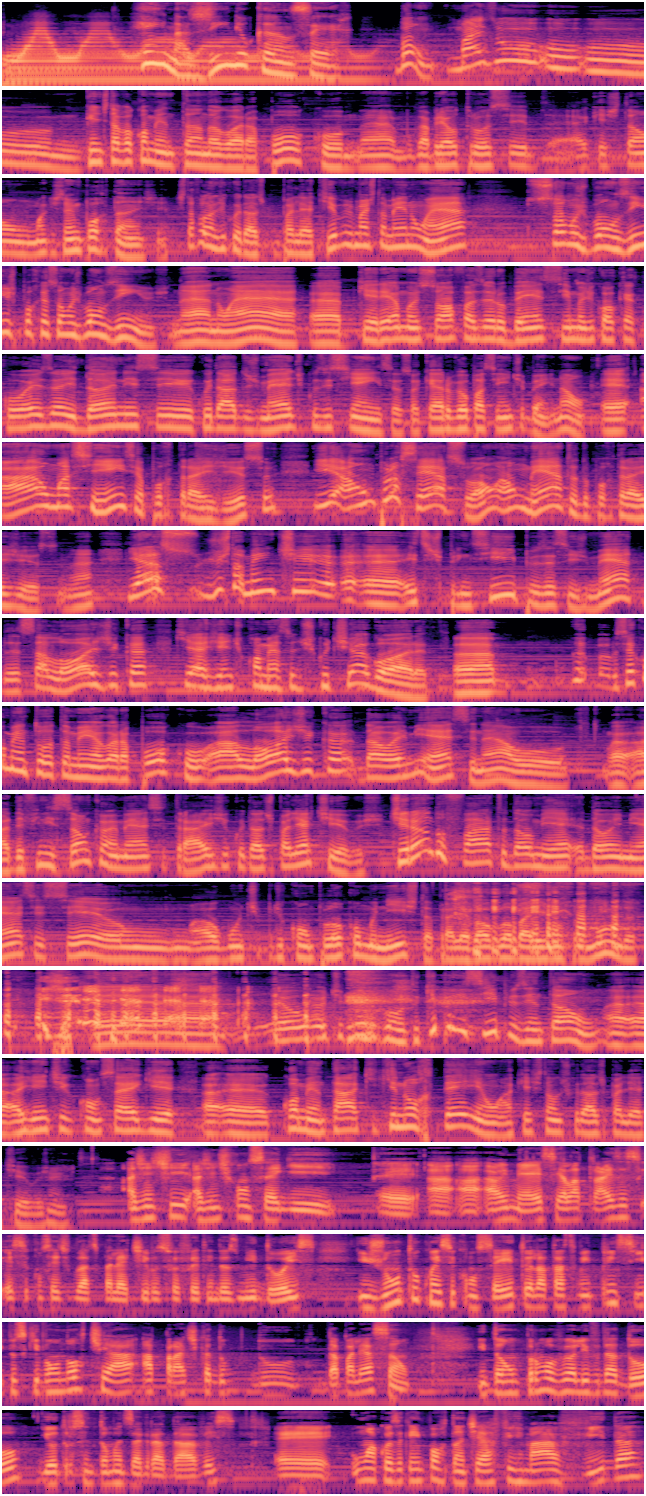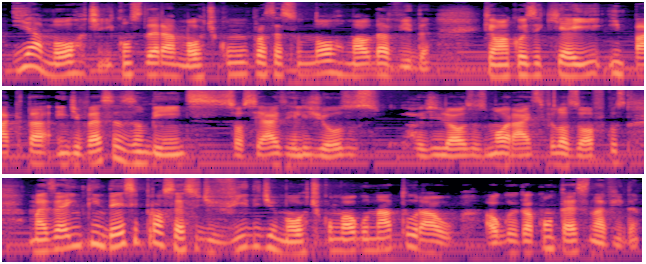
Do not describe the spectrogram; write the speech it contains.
Reimagine o câncer. Bom, mas o, o, o, que a gente estava comentando agora há pouco, né, o Gabriel trouxe a questão, uma questão importante. A gente está falando de cuidados paliativos, mas também não é somos bonzinhos porque somos bonzinhos, né? Não é, é queremos só fazer o bem acima de qualquer coisa e dane-se cuidados médicos e ciência. Eu só quero ver o paciente bem. Não. É, há uma ciência por trás disso e há um processo, há um, há um método por trás disso, né? E era justamente é, é esses princípios, esses métodos, essa lógica que a gente começa a discutir agora. Uh, você comentou também agora há pouco a lógica da OMS, né? O, a, a, definição que a OMS traz de cuidados paliativos. Tirando o fato da, OMS, da OMS ser um, algum tipo de complô comunista para levar o globalismo para o mundo, é, eu, eu, te pergunto, que princípios então a, a gente consegue é, comentar que, que norteiam a questão dos cuidados paliativos, gente? A gente, a gente consegue É, a, a, OMS ela traz esse, conceito de cuidados paliativos, foi feito em 2002, e junto com esse conceito ela traz também princípios que vão nortear a prática do, do da paliação. Então, promover o alívio da dor e outros sintomas desagradáveis. É, uma coisa que é importante é afirmar a vida e a morte e considerar a morte como um processo normal da vida, que é uma coisa que aí impacta em diversos ambientes sociais, religiosos, religiosos, morais, filosóficos, mas é entender esse processo de vida e de morte como algo natural, algo que acontece na vida.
